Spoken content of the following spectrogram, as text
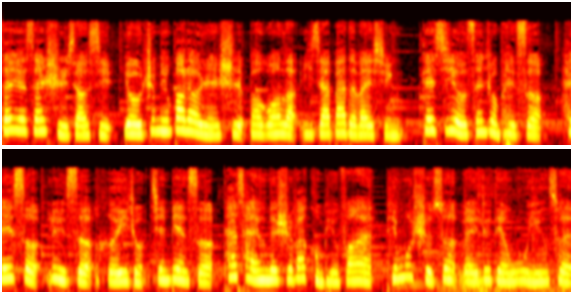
三月三十日消息，有知名爆料人士曝光了一加八的外形，该机有三种配色：黑色、绿色和一种渐变色。它采用的是挖孔屏方案，屏幕尺寸为六点五五英寸。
